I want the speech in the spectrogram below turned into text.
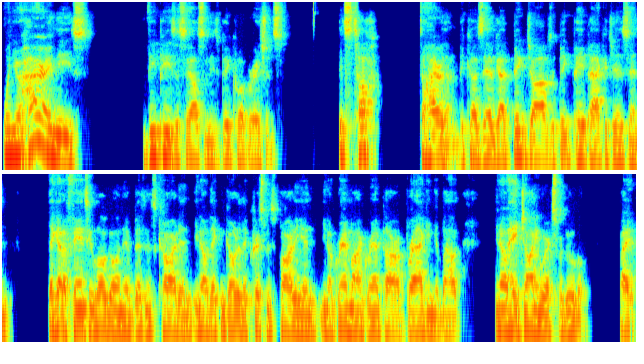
when you're hiring these VPs of sales in these big corporations, it's tough to hire them because they've got big jobs with big pay packages and they got a fancy logo on their business card and you know they can go to the christmas party and you know grandma and grandpa are bragging about you know hey johnny works for google right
